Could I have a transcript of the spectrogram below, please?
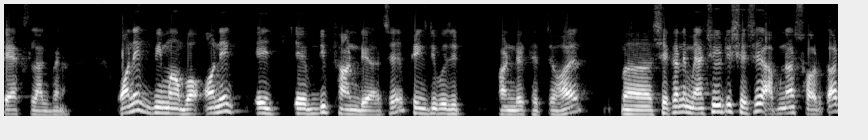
ট্যাক্স লাগবে না। অনেক বিমা বা অনেক এফডি ফান্ডে আছে ফিক্সড ডিপোজিট ফান্ডের ক্ষেত্রে হয় সেখানে ম্যাচুরিটি শেষে আপনার সরকার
